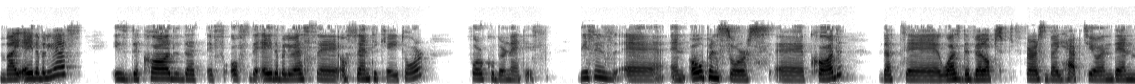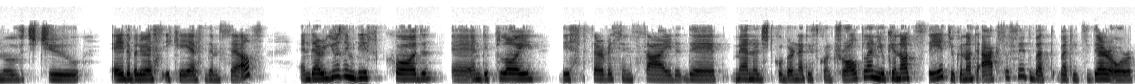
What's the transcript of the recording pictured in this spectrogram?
by AWS is the code that if, of the AWS uh, authenticator for Kubernetes. This is uh, an open source code that was developed first by Heptio and then moved to AWS EKS themselves. And they're using this code uh, and deploy this service inside the managed Kubernetes control plane. You cannot see it, you cannot access it, but but it's there or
